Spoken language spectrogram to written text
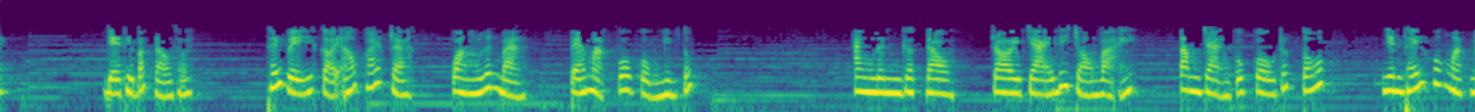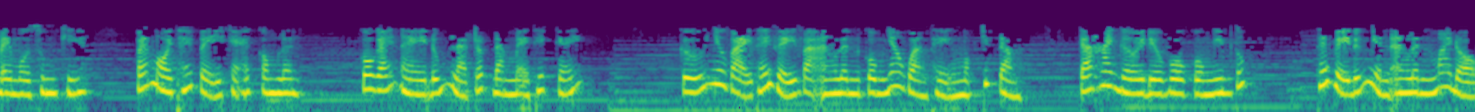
Vậy thì bắt đầu thôi. Thế vị cởi áo khoác ra, quăng lên bàn, vẻ mặt vô cùng nghiêm túc. An Linh gật đầu, rồi chạy đi chọn vải. Tâm trạng của cô rất tốt, nhìn thấy khuôn mặt đầy mùa xuân kia, khóe môi thấy vị khẽ cong lên. Cô gái này đúng là rất đam mê thiết kế. Cứ như vậy thấy vị và An Linh cùng nhau hoàn thiện một chiếc đầm. Cả hai người đều vô cùng nghiêm túc. Thế vị đứng nhìn An Linh mai đồ,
